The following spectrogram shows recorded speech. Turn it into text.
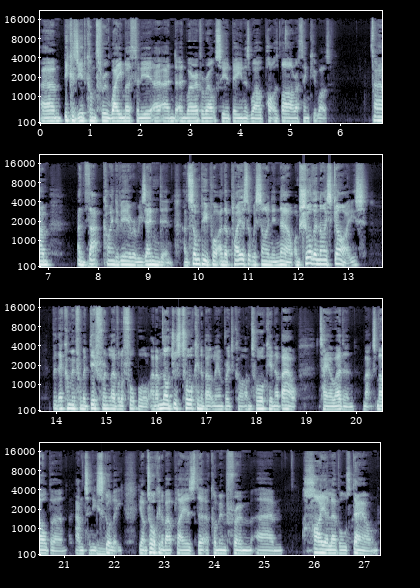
um, because he had come through Weymouth and he and and wherever else he had been as well. Potter's Bar, I think it was. Um, and that kind of era is ending. And some people and the players that we're signing now, I'm sure they're nice guys, but they're coming from a different level of football. And I'm not just talking about Liam Bridcutt. I'm talking about Tayo Edun, Max Melbourne, Anthony mm. Scully. You know, I'm talking about players that are coming from um, higher levels down,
